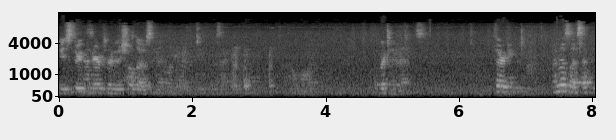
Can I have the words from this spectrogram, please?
is three hundred for the initial dose and then one hundred fifty for second. How long? Over ten minutes. Thirty. When was last epi?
